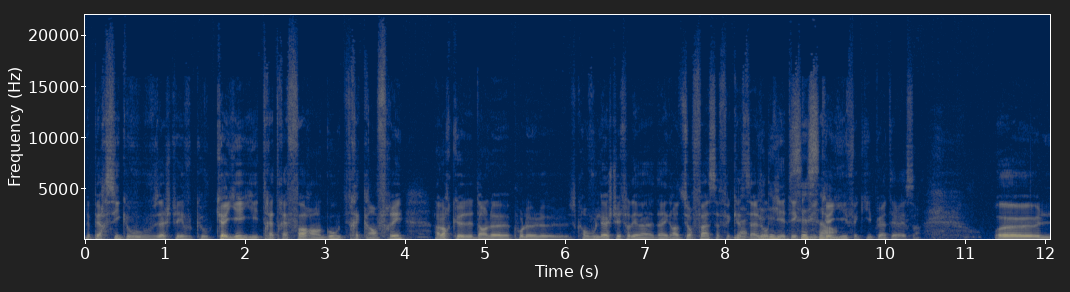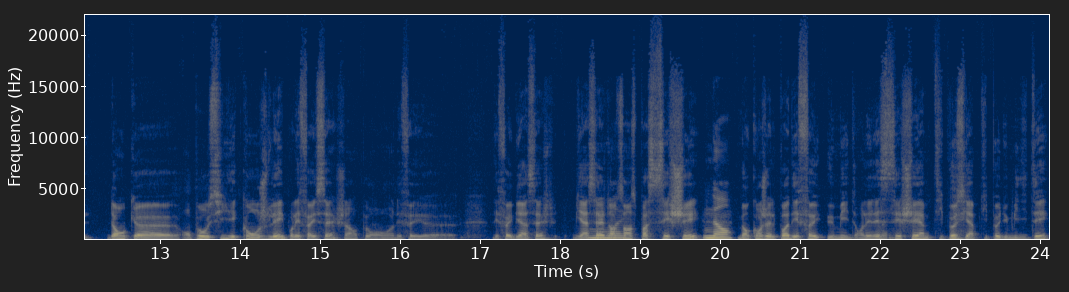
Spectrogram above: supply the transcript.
Le persil que vous, vous achetez, que vous cueillez, il est très très fort en goût, très camphré, alors que dans le, pour le, le- quand vous l'achetez sur les, dans les grandes surfaces, ça fait Ben, 4-5 il y a jours qu'il a été cueilli, fait qu'il est plus intéressant. Euh, donc, euh, on peut aussi les congeler pour les feuilles sèches. hein. On peut, on- les, feuilles, euh, les feuilles bien sèches. Bien sèches dans le sens pas séchées, Non. mais on ne congèle pas des feuilles humides. On les laisse Ouais. sécher un petit peu s'il y a un petit peu d'humidité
